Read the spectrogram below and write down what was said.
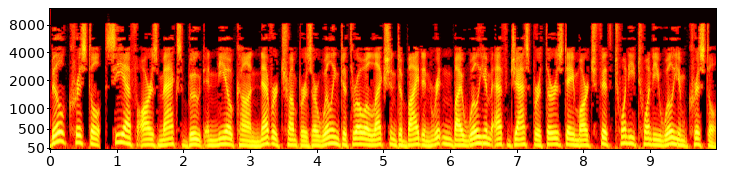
Bill Kristol, CFR's Max Boot and neocon Never Trumpers are willing to throw election to Biden written by William F. Jasper Thursday, March 5, 2020 William Kristol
